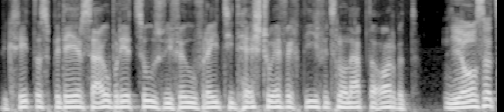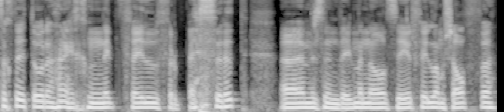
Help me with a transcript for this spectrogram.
Wie sieht das bei dir selber jetzt aus? Wie viel Freizeit hast du effektiv jetzt noch neben der Arbeit? Ja, es hat sich dort eigentlich nicht viel verbessert. Äh, wir sind immer noch sehr viel am Arbeiten.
